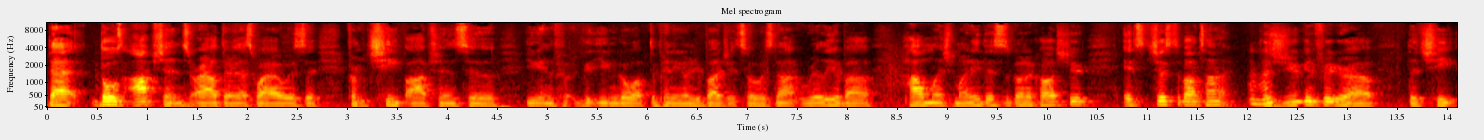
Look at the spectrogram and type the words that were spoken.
that those options are out there. That's why I always say from cheap options to you can you can go up depending on your budget. So it's not really about how much money this is going to cost you. It's just about time because mm-hmm. you can figure out the cheap,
